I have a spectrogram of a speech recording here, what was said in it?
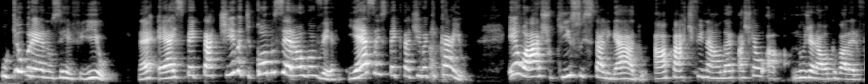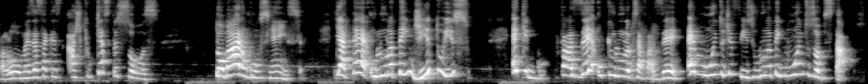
O que o Breno se referiu né? É a expectativa de como será o governo. E essa expectativa que caiu. Eu acho que isso está ligado à parte final da. Acho que é, no geral o que o Valério falou, mas essa acho que o que as pessoas tomaram consciência, e até o Lula tem dito isso, é que fazer o que o Lula precisa fazer é muito difícil. O Lula tem muitos obstáculos.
